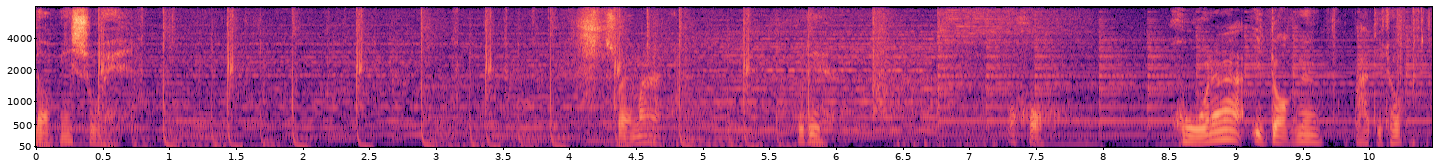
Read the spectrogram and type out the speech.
ดอกนี้สวย สวยมาก ดูดิ โอ้โหโหนั่นน่ะ อีกดอกหนึ่งปาติโท I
